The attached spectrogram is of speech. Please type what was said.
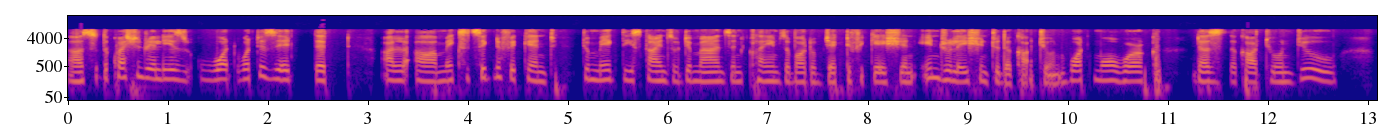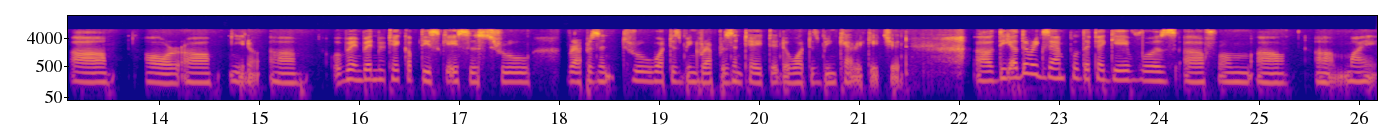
uh, so the question really is what what is it that uh, makes it significant to make these kinds of demands and claims about objectification in relation to the cartoon? What more work does the cartoon do, uh, or uh, you know, uh, when when we take up these cases through represent through what is being represented or what is being caricatured. Uh, the other example that I gave was uh, from. Uh, my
